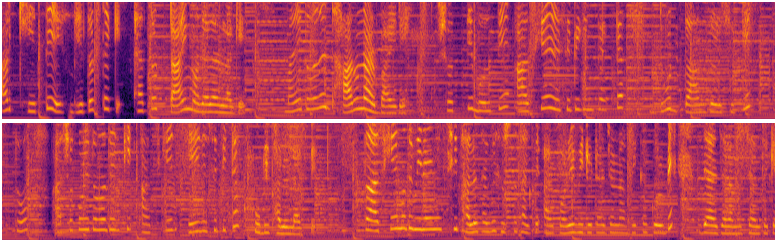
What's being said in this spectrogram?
আর খেতে ভেতর থেকে এতটাই মজাদার লাগে। মানে তোমাদের ধারণার বাইরে। সত্যি বলতে আজকের রেসিপি কিন্তু একটা দুর্দান্ত রেসিপি তো আশা করি তোমাদেরকে আজকের এই রেসিপিটা খুবই ভালো লাগবে। তো আজকের মতো বিদায় নিচ্ছি। ভালো থাকবে, সুস্থ থাকবে। আর পরের ভিডিওটার জন্য অপেক্ষা করবে যারা যারা আমার চ্যানেলটাকে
